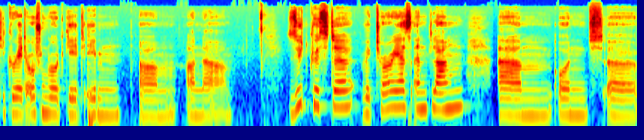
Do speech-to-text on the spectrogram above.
die Great Ocean Road geht eben ähm, an der Südküste Victorias entlang ähm, und äh,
